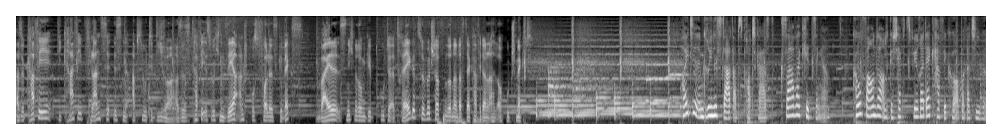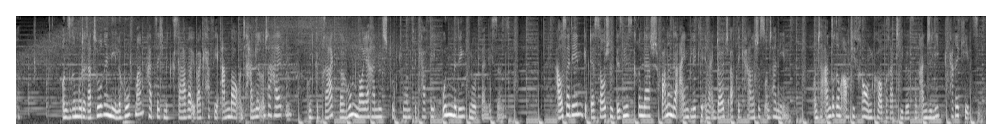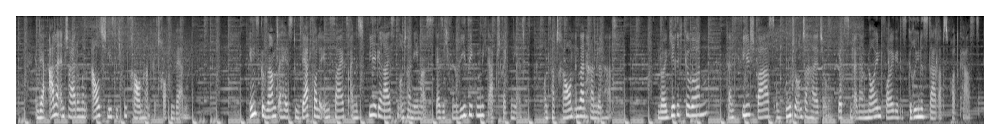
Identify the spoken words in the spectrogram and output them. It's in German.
Also Kaffee, die Kaffeepflanze ist eine absolute Diva. Also das Kaffee ist wirklich ein sehr anspruchsvolles Gewächs, weil es nicht nur darum geht, gute Erträge zu erwirtschaften, sondern dass der Kaffee dann halt auch gut schmeckt. Heute im Grüne Startups Podcast Xaver Kitzinger, Co-Founder und Geschäftsführer der Kaffeekooperative. Unsere Moderatorin Nele Hofmann hat sich mit Xaver über Kaffeeanbau und Handel unterhalten und gefragt, warum neue Handelsstrukturen für Kaffee unbedingt notwendig sind. Außerdem gibt der Social Business Gründer spannende Einblicke in ein deutsch-afrikanisches Unternehmen, unter anderem auch die Frauenkooperative von Angelique Karikezi, in der alle Entscheidungen ausschließlich von Frauenhand getroffen werden. Insgesamt erhältst du wertvolle Insights eines vielgereisten Unternehmers, der sich von Risiken nicht abschrecken lässt und Vertrauen in sein Handeln hat. Neugierig geworden? Dann viel Spaß und gute Unterhaltung jetzt mit einer neuen Folge des Grüne Startups Podcast.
